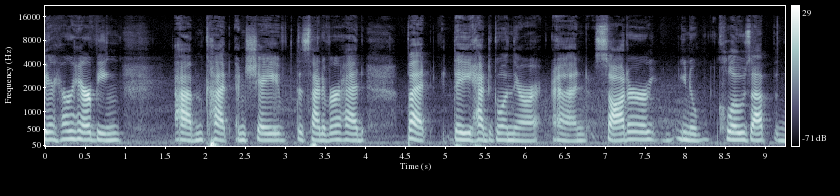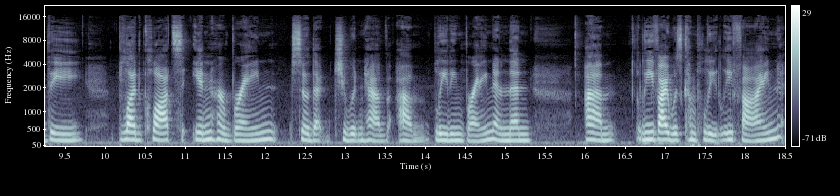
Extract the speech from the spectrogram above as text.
her hair being um, cut and shaved the side of her head. But they had to go in there and solder, you know, close up the blood clots in her brain so that she wouldn't have um, bleeding brain, and then um, Levi was completely fine,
